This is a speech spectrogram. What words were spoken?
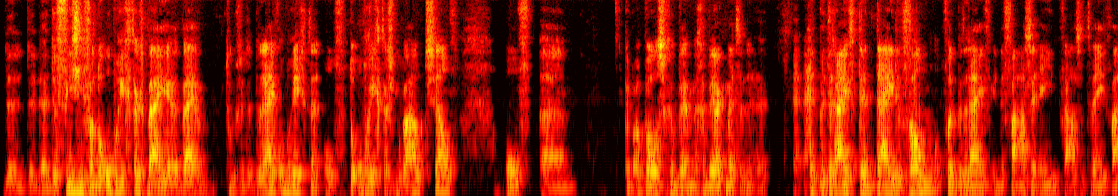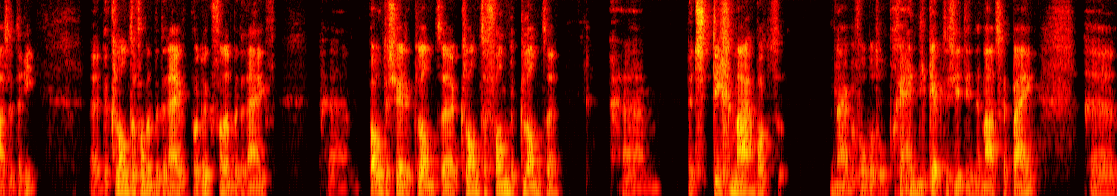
de, de, de, visie van de oprichters bij, eh, bij, toen ze het bedrijf oprichten, of de oprichters überhaupt zelf. Of uh, ik heb ook wel eens gewerkt met uh, het bedrijf ten tijde van, of het bedrijf in de fase 1, fase 2, fase 3. de klanten van het bedrijf, het product van het bedrijf, ehm, potentiële klanten, klanten van de klanten, ehm, het stigma wat nou, bijvoorbeeld op gehandicapten zit in de maatschappij, ehm,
